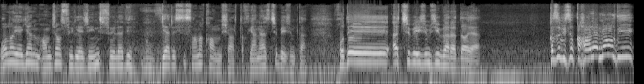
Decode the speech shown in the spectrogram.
Vallahi yeğenim amcan söyleyeceğini söyledi. Evet. Gerisi sana kalmış artık. Yani ezçi bejimte. Hode ezçi bejimci beredaya. Kızı bizim kahveler ne oldu?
